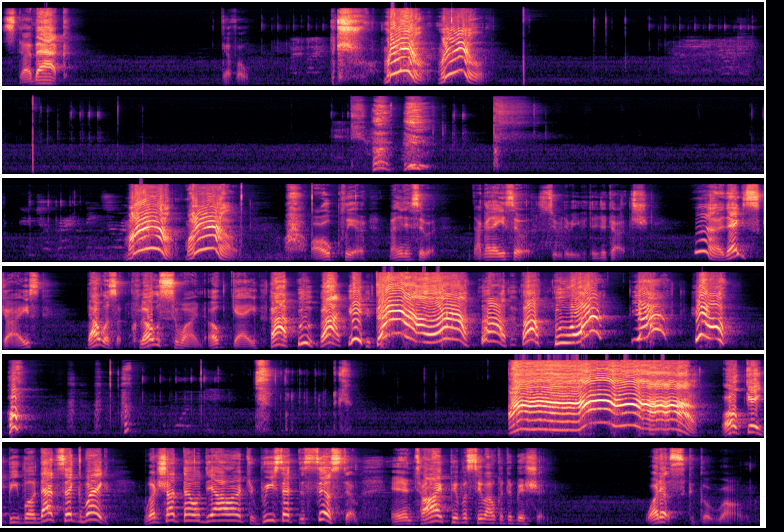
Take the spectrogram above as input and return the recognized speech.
Step back. Careful. Meow. Wow! Wow! Wow, all clear. Magnet Silver. Magnet Silver. Super to be to touch. Ah, thanks, guys. That was a close one. Okay. Ah, ooh, ah, ee, ah, ah, what? Yeah, yeah. Oh. Ah! Okay, people, that's it. break. We're gonna shut down the hour to reset the system and try people see our contribution. What else could go wrong?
